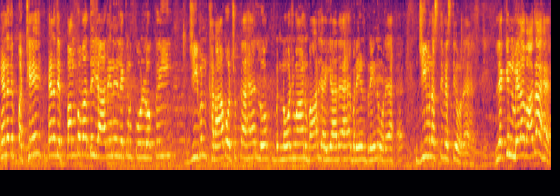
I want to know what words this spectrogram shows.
ਇਹਨਾਂ ਦੇ ਪੱਠੇ, ਇਹਨਾਂ ਦੇ ਪੰਪ ਵੱਧਦੇ ਜਾ ਰਹੇ ਨੇ, ਲੇਕਿਨ ਕੋਲ ਲੋਕੀ ਜੀਵਨ ਖਰਾਬ ਹੋ ਚੁੱਕਾ ਹੈ, ਲੋਕ ਨੌਜਵਾਨ ਬਾਹਰ ਜਾਈ ਜਾ ਰਿਹਾ ਹੈ, ਬ੍ਰੇਨ ਡਰੇਨ ਹੋ ਰਿਹਾ ਹੈ, ਜੀਵਨ ਅਸਤ ਵਿਅਸਤ ਹੋ ਰਿਹਾ ਹੈ। ਲੇਕਿਨ ਮੇਰਾ ਵਾਅਦਾ ਹੈ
